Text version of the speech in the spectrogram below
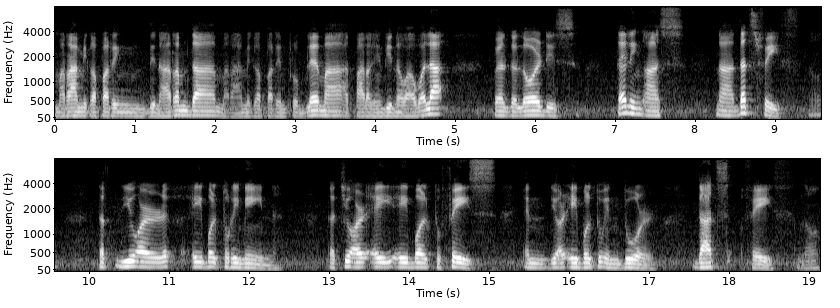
marami ka pa rin dinaramdam, marami ka pa rin problema at parang hindi nawawala, well, the Lord is telling us na that's faith. No? That you are able to remain. That you are able to face and you are able to endure. That's faith. No?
